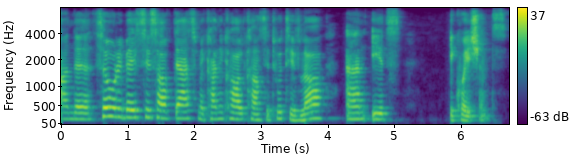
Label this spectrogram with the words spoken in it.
on the theory basis of that mechanical constitutive law and its equations.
